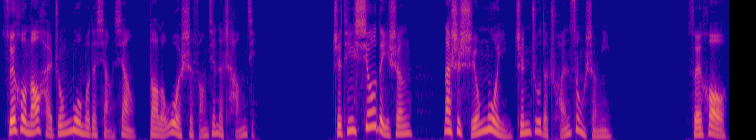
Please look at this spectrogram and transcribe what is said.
随后脑海中默默的想象到了卧室房间的场景。只听“咻”的一声，那是使用末影珍珠的传送声音。随后，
